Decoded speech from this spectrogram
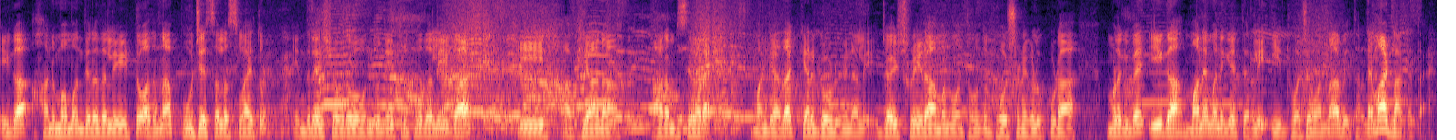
ಈಗ ಹನುಮ ಮಂದಿರದಲ್ಲಿ ಇಟ್ಟು ಅದನ್ನ ಪೂಜೆ ಸಲ್ಲಿಸಲಾಯಿತು. ಇಂದ್ರೇಶ್ ಅವರ ಒಂದು ನೇತೃತ್ವದಲ್ಲಿ ಈಗ ಈ ಅಭಿಯಾನ ಆರಂಭಿಸಿದ್ದಾರೆ. ಮಂಡ್ಯದ ಕೆರಗೋಡುವಿನಲ್ಲಿ. ಜೈ ಶ್ರೀರಾಮ್ ಅನ್ನುವಂಥ ಒಂದು ಘೋಷಣೆಗಳು ಕೂಡ ಮೊಳಗಿವೆ. ಈಗ ಮನೆ ಮನೆಗೆ ತೆರಳಿ ಈ ಧ್ವಜವನ್ನ ವಿತರಣೆ ಮಾಡಲಾಗುತ್ತೆ.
